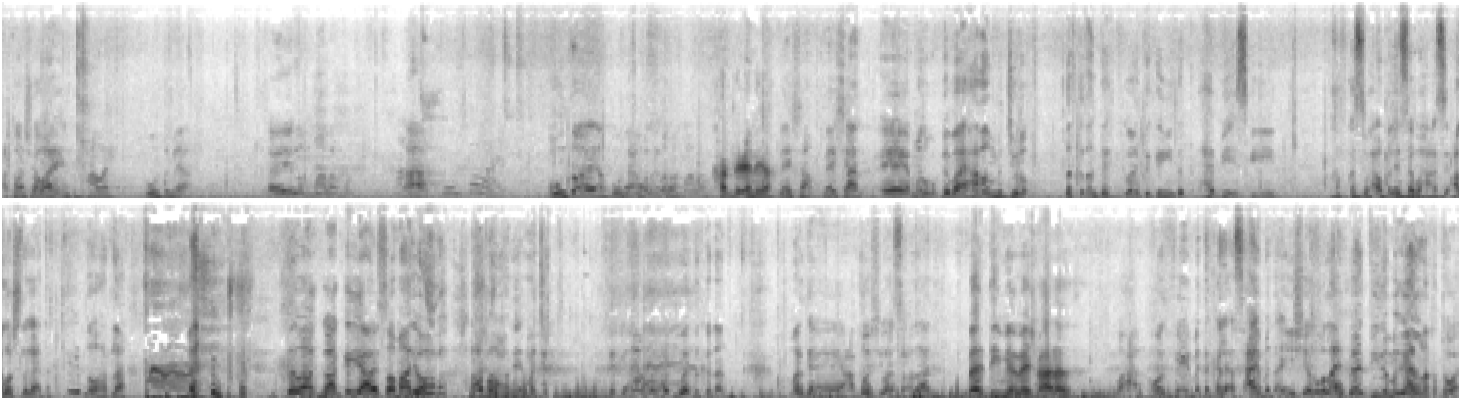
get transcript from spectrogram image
عطوها شو هاي انت محاوي بوند ميا هاي لما ما لا ها. بوند هاي آه، بوند عمل حد عين يا. ماشان ماشان إيه ما لو دبي هذا المجرو. دت كذا دق دقين دت هبي اسكين خف كسر حرام ليس سبح علاش لقى تكتيب لو هذلا دواك واقعي يا سامالي أبا أبا مجد بادين يا باشا بحال هذا هو في بدك الاسعاب بد أي شيء. والله بادين مجالنا قطوع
